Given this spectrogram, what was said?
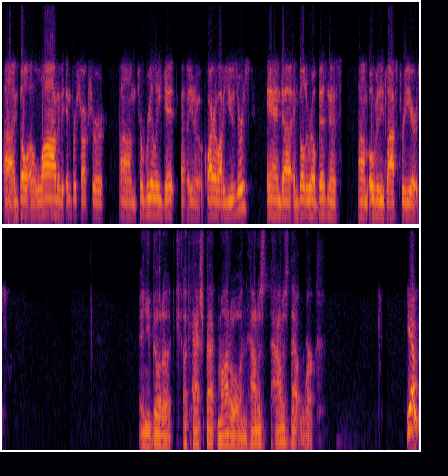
uh, and built a lot of infrastructure um, to really get uh, you know acquire a lot of users and uh, and build a real business um, over these last three years and you build a, a cashback model and how does how does that work? Yeah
